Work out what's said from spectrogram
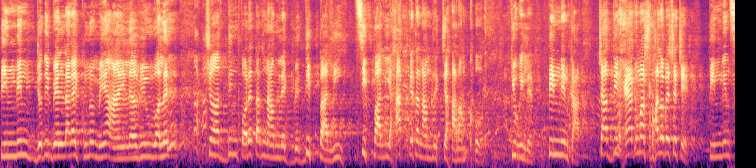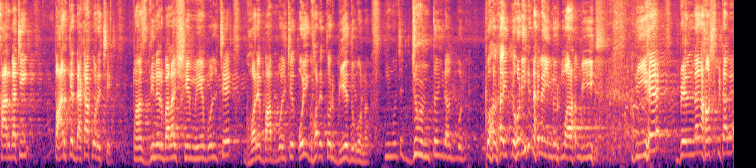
তিন দিন যদি বেল লাগায় কোনো মেয়ে, আই লাভ ইউ বলে, চার দিন পরে তার নাম লিখবে, দীপালি, চিপালি, হাত কেটে নাম লিখছে, হারাম খোর। কি বুঝলেন? তিন দিন কার? চার দিন, এক মাস ভালোবেসেছে। তিন দিন সারগাছি পার্কে দেখা করেছে। পাঁচ দিনের বেলায় সে মেয়ে বলছে, ঘরে বাপ বলছে, ওই ঘরে তোর বিয়ে দেবো না। বলছে জানটাই রাখব না। গলায় দড়ি, নাহলে ইঁদুর মারা বিষ দিয়ে বেলডাঙ্গা হসপিটালে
